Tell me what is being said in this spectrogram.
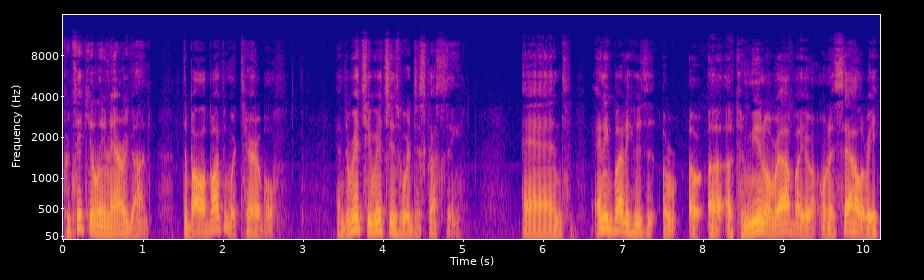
particularly in Aragon the Balabatim were terrible, and the Richie Riches were disgusting. And anybody who's a, a, a communal rabbi or on a salary,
